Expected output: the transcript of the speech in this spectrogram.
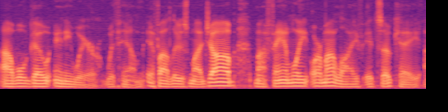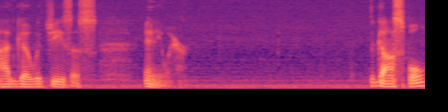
I will go anywhere with him. If I lose my job, my family, or my life, it's okay. I'd go with Jesus anywhere. The gospel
